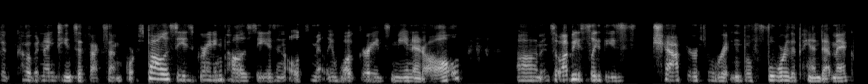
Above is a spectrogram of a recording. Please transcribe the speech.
the COVID 19's effects on course policies, grading policies, and ultimately what grades mean at all. Um, and so obviously these chapters were written before the pandemic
